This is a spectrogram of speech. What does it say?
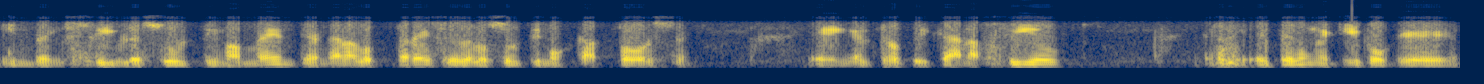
invencibles últimamente, han ganado 13 de los últimos 14 en el Tropicana Field. Este es un equipo que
